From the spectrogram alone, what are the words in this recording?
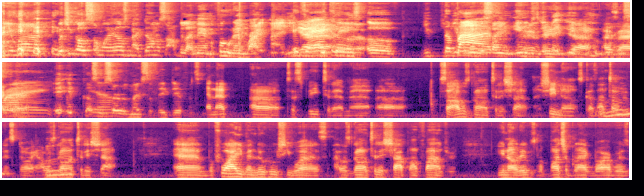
Do you mind? But you go somewhere else, McDonald's. I'll be like, man, my food ain't right, man. You, Exactly. Because of you, you The give them vibe. the same energy that they give Yeah, you. man. exactly. Right. It, it customer Yeah. service makes a big difference. And that uh to speak to that, man. Uh so I was going to the shop, and she knows because I told her Mhm. this story. I was Mhm. going to the shop, and before I even knew who she was, I was going to the shop on Fondren. You know, there was a bunch of black barbers,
